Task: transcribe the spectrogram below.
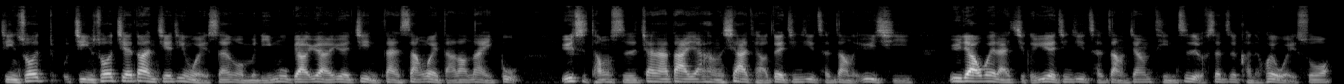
紧缩紧缩阶段接近尾声，我们离目标越来越近，但尚未达到那一步。与此同时，加拿大央行下调对经济成长的预期。预料未来几个月经济成长将停滞，甚至可能会萎缩。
